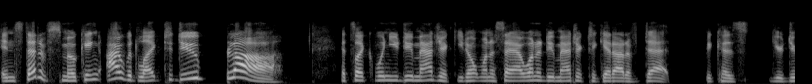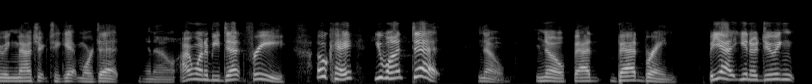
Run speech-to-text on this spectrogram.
Instead of smoking, I would like to do blah. It's like when you do magic, you don't want to say I want to do magic to get out of debt because you're doing magic to get more debt, you know. I want to be debt free. Okay, you want debt. No. No, bad bad brain. But yeah, you know, doing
